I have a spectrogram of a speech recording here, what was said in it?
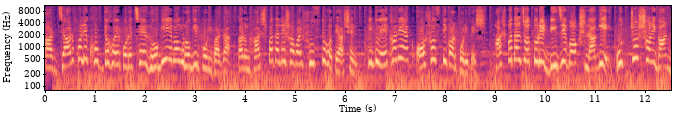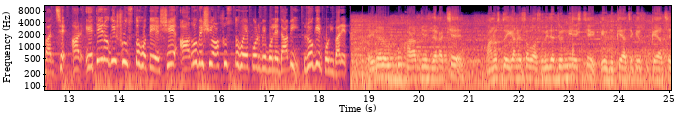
আর যার ফলে ক্ষুব্ধ হয়ে পড়েছে রোগী এবং রোগীর পরিবাররা, কারণ হাসপাতালে সবাই সুস্থ হতে আসেন। কিন্তু এখানে এক অস্বস্তিকর পরিবেশ। হাসপাতাল চত্বরে ডিজে বক্স লাগিয়ে উচ্চস্বরে গান বাজছে। আর এতে রোগী সুস্থ হতে এসে আরও বেশি অসুস্থ হয়ে পড়বে বলে দাবি রোগীর পরিবারের। এইটার খুব খারাপ জিনিস দেখাচ্ছে। মানুষ তো এখানে সব অসুবিধার জন্য এসছে। কেউ দুঃখে আছে, কেউ সুখে আছে।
